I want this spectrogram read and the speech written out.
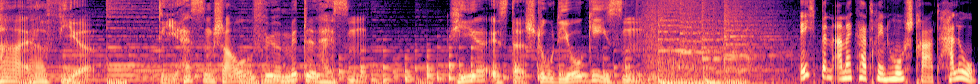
HR4, die Hessenschau für Mittelhessen. Hier ist das Studio Gießen. Ich bin Anne-Kathrin Hochstrat. Hallo.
